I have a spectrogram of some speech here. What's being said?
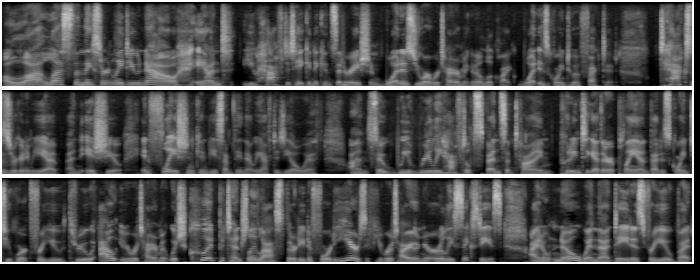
a lot less than they certainly do now. And you have to take into consideration what is your retirement going to look like? What is going to affect it? Taxes are going to be a, an issue. Inflation can be something that we have to deal with. Um, so we really have to spend some time putting together a plan that is going to work for you throughout your retirement, which could potentially last 30 to 40 years if you retire in your early 60s. I don't know when that date is for you, but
